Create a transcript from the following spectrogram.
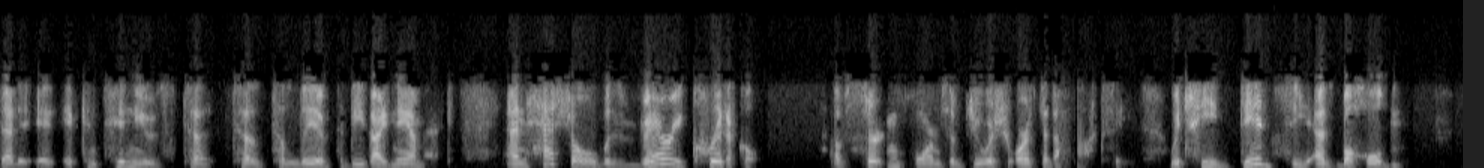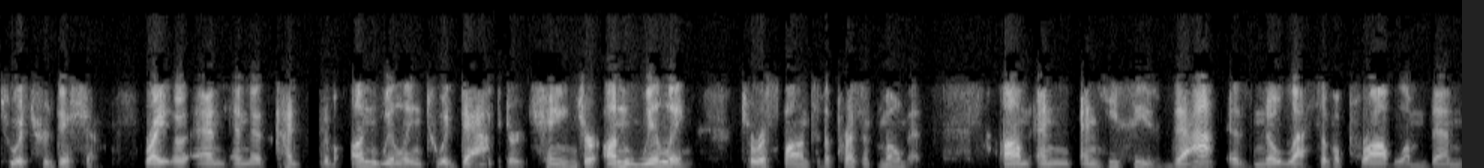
that it, it continues to, to, to live, to be dynamic. And Heschel was very critical of certain forms of Jewish orthodoxy, which he did see as beholden to a tradition, right? And, and that's kind of unwilling to adapt or change or unwilling to respond to the present moment. Um, and, and he sees that as no less of a problem than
